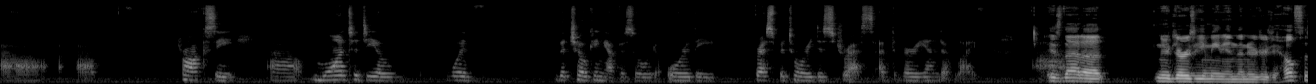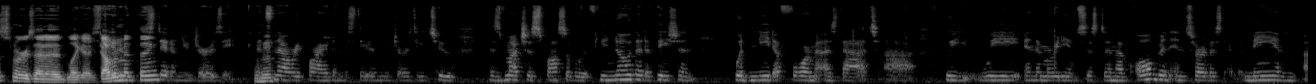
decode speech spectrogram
uh, uh, proxy uh, want to deal with the choking episode or the respiratory distress at the very end of life. Is Um, that a New Jersey? You mean in the New Jersey health system, or is that a like a government of, thing? State of New Jersey. Mhm. It's now required in the state of New Jersey to, as much as possible, if you know that a patient would need a form as that, uh, we we in the Meridian system have all been in service. Me and uh,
